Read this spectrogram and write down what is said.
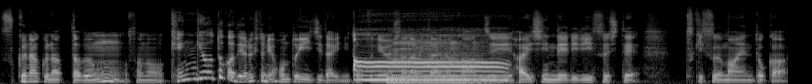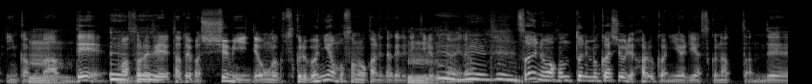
少なくなった分その兼業とかでやる人には本当いい時代に突入したなみたいな感じ。配信でリリースして月数万円とかインカムがあって、うん。まあ、それで例えば趣味で音楽作る分にはもうそのお金だけでできるみたいな、そういうのは本当に昔よりはるかにやりやすくなったんで、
